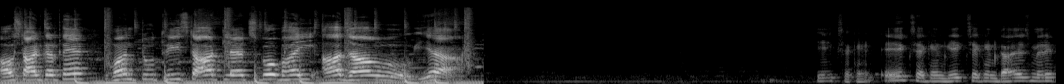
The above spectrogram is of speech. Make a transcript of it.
आओ स्टार्ट करते हैं। One two three start let's go भाई। आ जाओ। या एक सेकेंड एक सेकेंड एक सेकेंड गाइस मेरे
